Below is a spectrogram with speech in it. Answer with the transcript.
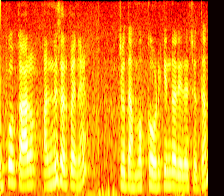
ఉప్పు కారం అన్నీ సరిపోయినాయి. చూద్దాం ఒక్క ఉడికిందో లేదో చూద్దాం.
